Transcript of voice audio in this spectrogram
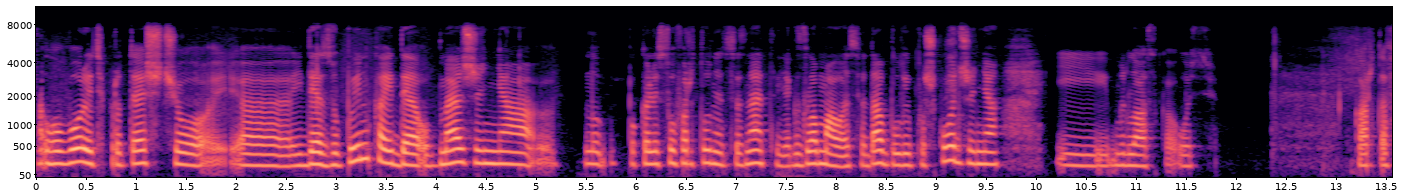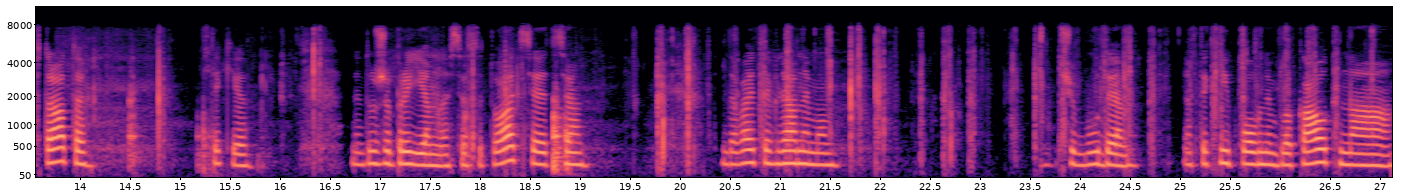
Говорить про те, що е, йде зупинка, йде обмеження. Ну, По колесу фортуни це, знаєте, як зламалося, да? були пошкодження. І, будь ласка, ось карта втрати. Таке не дуже приємна вся ситуація ця. Давайте глянемо, чи буде такий повний блокаут на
